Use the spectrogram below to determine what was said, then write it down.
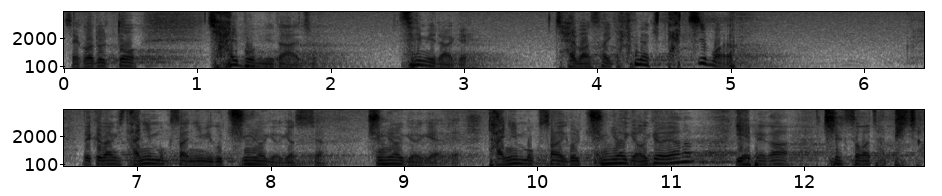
제가 그거를 또잘 봅니다. 아주 세밀하게. 잘 봐서 한 명씩 다 찝어요. 근데 그 당시 담임 목사님이 이거 중요하게 여겼어요. 중요하게 여겨야 돼요. 담임 목사가 이걸 중요하게 여겨야 예배가 질서가 잡히죠.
